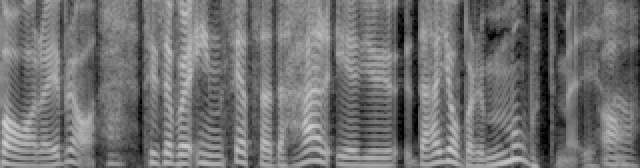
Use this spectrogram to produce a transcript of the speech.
bara är bra. Tills jag börjar inse att så här, det här är ju, det här jobbar emot mig. Ja,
